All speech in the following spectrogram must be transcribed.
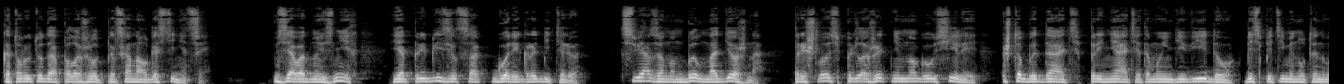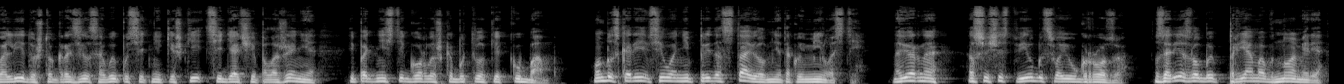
которую туда положил персонал гостиницы. Взяв одну из них, я приблизился к горе-грабителю. Связан он был надежно. Пришлось приложить немного усилий, чтобы дать принять этому индивиду без пяти минут инвалиду, что грозился выпустить мне кишки, сидячее положение и поднести горлышко бутылки к губам. он бы, скорее всего, не предоставил мне такой милости. Наверное, осуществил бы свою угрозу. Зарезал бы прямо в номере,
